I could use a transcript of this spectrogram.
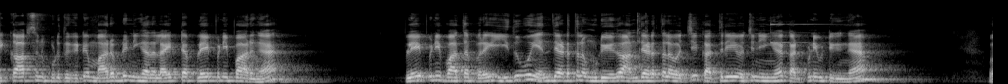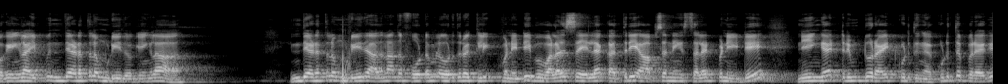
டிக் ஆப்ஷன் கொடுத்துக்கிட்டு மறுபடியும் நீங்கள் அதை லைட்டாக ப்ளே பண்ணி பாருங்கள் ப்ளே பண்ணி பார்த்த பிறகு இதுவும் எந்த இடத்துல முடியுதோ அந்த இடத்துல வச்சு கத்திரியை வச்சு நீங்கள் கட் பண்ணி விட்டுக்குங்க. ஓகேங்களா? இப்போ இந்த இடத்துல முடியுது ஓகேங்களா? இந்த இடத்துல முடியுது. அதனால் அந்த ஃபோட்டோமில் ஒரு தடவை கிளிக் பண்ணிவிட்டு இப்போ வலது சைடில் கத்திரி ஆப்ஷன் நீங்கள் செலக்ட் பண்ணிவிட்டு நீங்கள் ட்ரிம் டு ரைட் கொடுத்துங்க. கொடுத்த பிறகு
